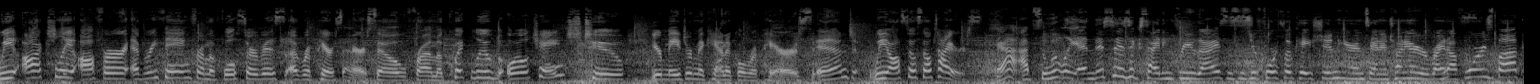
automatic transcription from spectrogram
We actually offer everything from a full service uh, repair center. So from a quick lube oil change to your major mechanical repairs. And we also sell tires. Yeah, absolutely. And this is exciting for you guys. This is your fourth location here in San Antonio. You're right off Wurzbach.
